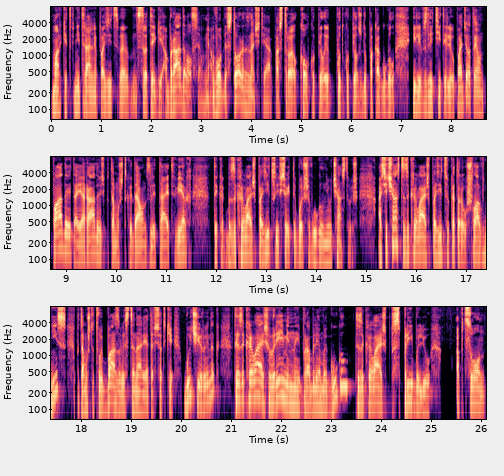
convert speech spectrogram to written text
в маркет нейтральной позиции, э, стратегии обрадовался. У меня в обе стороны, значит, я построил кол купил и пут купил, жду, пока Google или взлетит, или упадет, и он падает, а я радуюсь, потому что когда он взлетает вверх, ты как бы закрываешь позицию, и все, и ты больше в Google не участвуешь. А сейчас ты закрываешь позицию, которая ушла вниз, потому что твой базовый сценарий — это все-таки бычий рынок, ты закрываешь временный главные проблемы Google, ты закрываешь с прибылью опцион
